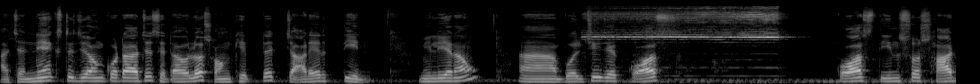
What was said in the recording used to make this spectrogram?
আচ্ছা নেক্সট যে অঙ্কটা আছে, সেটা হলো সংক্ষিপ্তে চারের তিন। মিলিয়ে নাও। বলছি যে কস কস তিনশো ষাট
